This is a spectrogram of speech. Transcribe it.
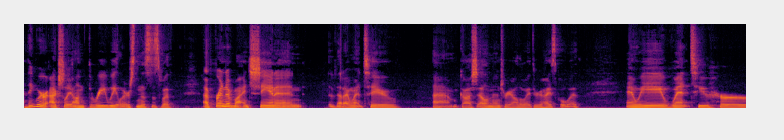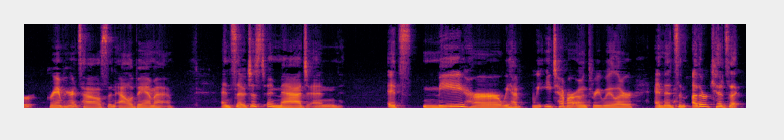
I think we were actually on three wheelers, and this is with a friend of mine, Shannon, that I went to, um, gosh, elementary all the way through high school with and we went to her grandparents' house in Alabama. And so just imagine it's me, her, we have we each have our own three-wheeler and then some other kids that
